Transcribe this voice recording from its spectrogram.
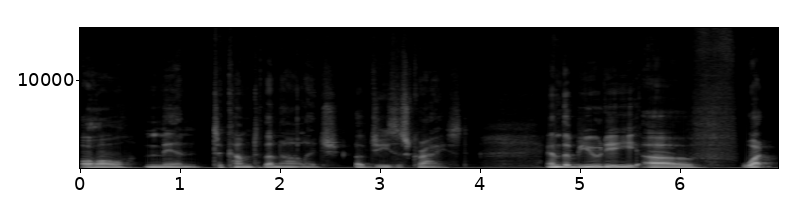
all men to come to the knowledge of Jesus Christ. And the beauty of what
